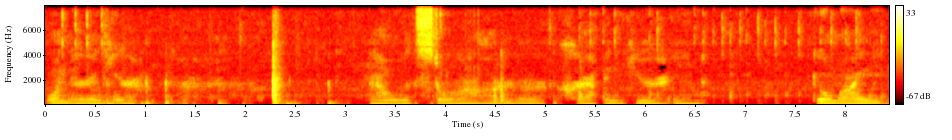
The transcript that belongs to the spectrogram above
One there in here. Now let's store all our crap in here and go mining.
